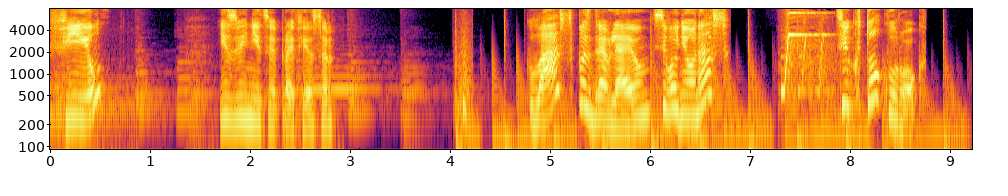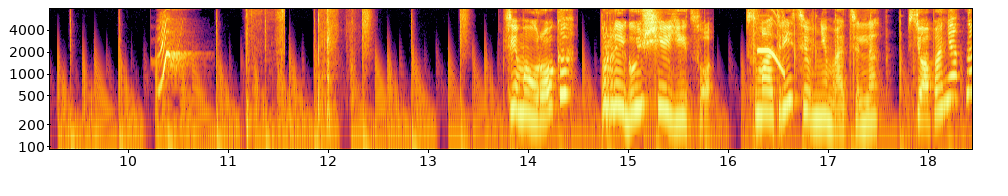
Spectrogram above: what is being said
Фил? Извините, профессор. Класс, поздравляю. Сегодня у нас тикток-урок. Тема урока – прыгающее яйцо. Смотрите внимательно. Все понятно?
